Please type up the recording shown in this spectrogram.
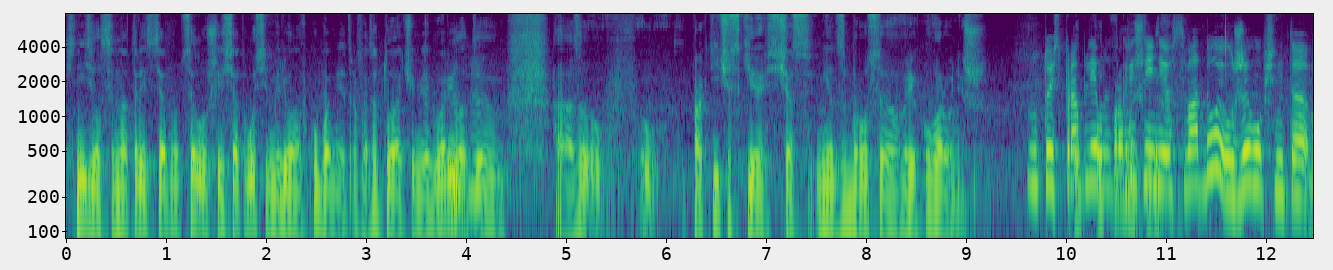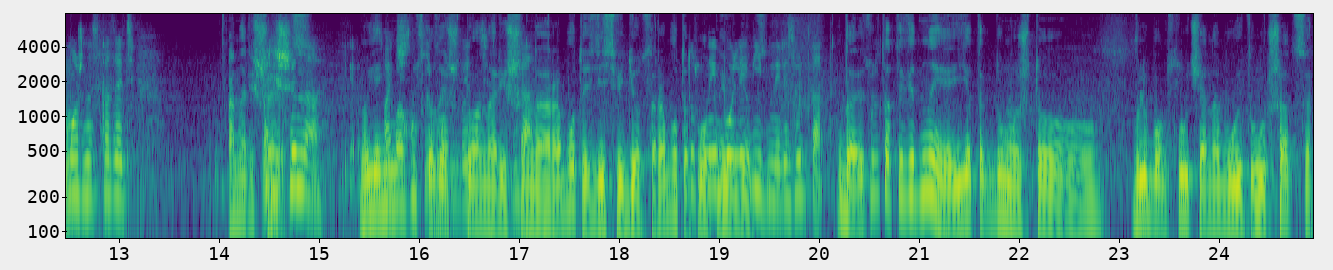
снизился на 31,68 миллионов кубометров. Это то, о чем я говорил, угу. это практически сейчас нет сброса в реку Воронеж. Ну, то есть проблема загрязнения с водой уже, в общем-то, можно сказать, она решается. решена. Но я не могу сказать, что она решена. Да. Работа здесь ведется, работа Тут плотно наиболее ведется. видный результат. Да, результаты видны. Я так думаю, что в любом случае она будет улучшаться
